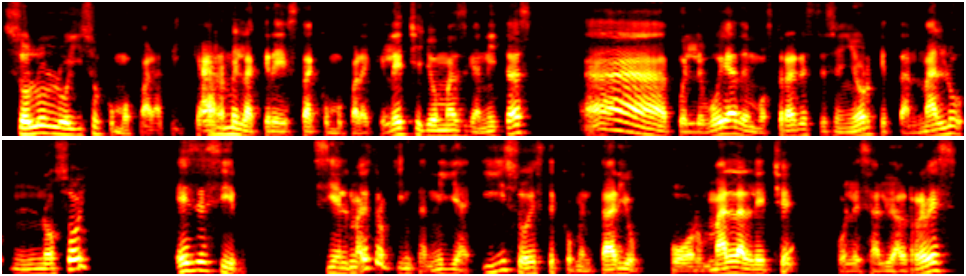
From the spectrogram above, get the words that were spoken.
solo lo hizo como para picarme la cresta, como para que le eche yo más ganitas? Ah, pues le voy a demostrar a este señor que tan malo no soy. Es decir, si el maestro Quintanilla hizo este comentario por mala leche, pues le salió al revés.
